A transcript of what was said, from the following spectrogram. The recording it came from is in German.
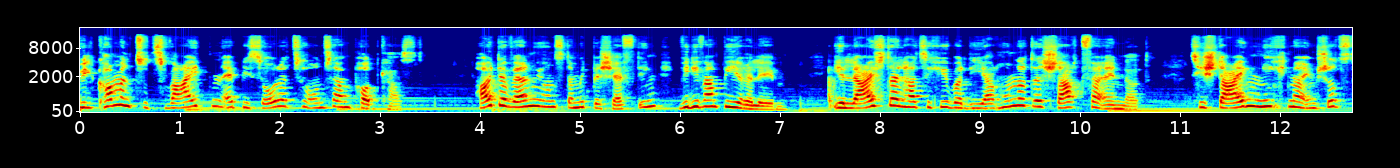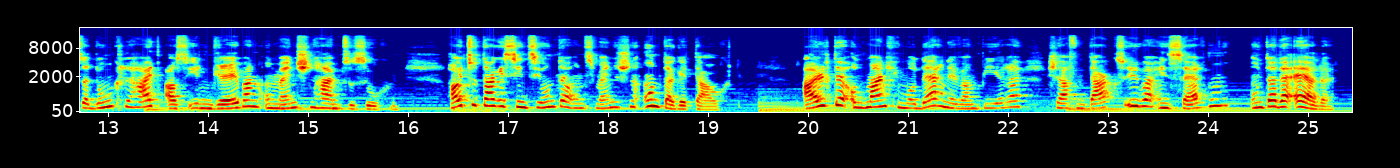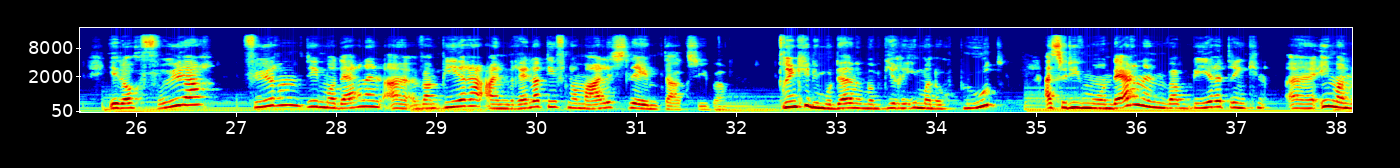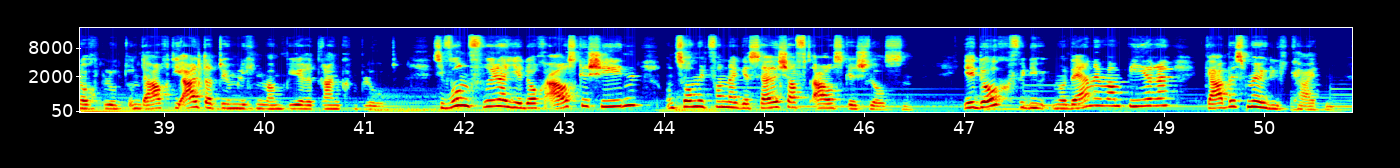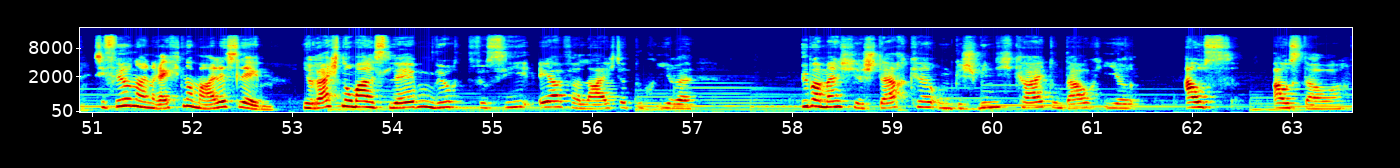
Willkommen zur zweiten Episode zu unserem Podcast. Heute werden wir uns damit beschäftigen, wie die Vampire leben. Ihr Lifestyle hat sich über die Jahrhunderte stark verändert. Sie steigen nicht mehr im Schutz der Dunkelheit aus ihren Gräbern, um Menschen heimzusuchen. Heutzutage sind sie unter uns Menschen untergetaucht. Alte und manche moderne Vampire schlafen tagsüber in Särgen unter der Erde. Jedoch früher führen die modernen äh, Vampire ein relativ normales Leben tagsüber. Trinken die modernen Vampire immer noch Blut? Also die modernen Vampire trinken äh, immer noch Blut und auch die altertümlichen Vampire tranken Blut. Sie wurden früher jedoch ausgeschieden und somit von der Gesellschaft ausgeschlossen. Jedoch für die modernen Vampire gab es Möglichkeiten. Sie führen ein recht normales Leben. Ihr recht normales Leben wird für sie eher verleichtert durch ihre übermenschliche Stärke und Geschwindigkeit und auch ihr Aus Ausdauer.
